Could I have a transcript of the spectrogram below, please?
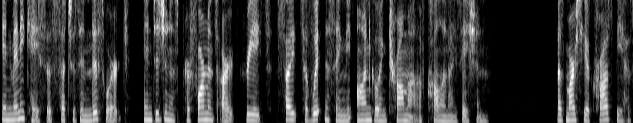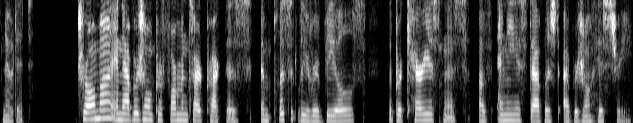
In many cases, such as in this work, Indigenous performance art creates sites of witnessing the ongoing trauma of colonization. As Marcia Crosby has noted, Trauma in Aboriginal performance art practice implicitly reveals the precariousness of any established Aboriginal history.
